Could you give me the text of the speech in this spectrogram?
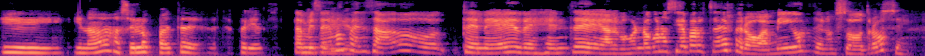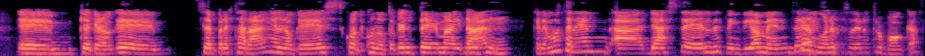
y, y nada, hacerlos parte de, de esta experiencia. También tenemos bien. pensado tener de gente a lo mejor no conocida para ustedes, pero amigos de nosotros, Sí. eh, que creo que se prestarán en lo que es cuando, cuando toque el tema y tal. Ujú. Queremos tener a Yacel definitivamente en un Yacel. episodio de nuestro podcast.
